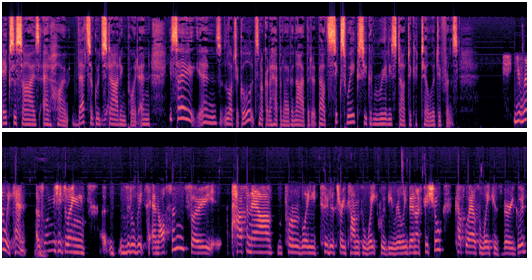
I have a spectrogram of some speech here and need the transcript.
exercise at home. That's a good yep. starting point. And you say, and logical, it's not going to happen overnight, but about six weeks, you can really start to tell the difference. You really can, as long as you're doing uh, little bits and often. So, half an hour, probably two to three times a week would be really beneficial. A couple hours a week is very good,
